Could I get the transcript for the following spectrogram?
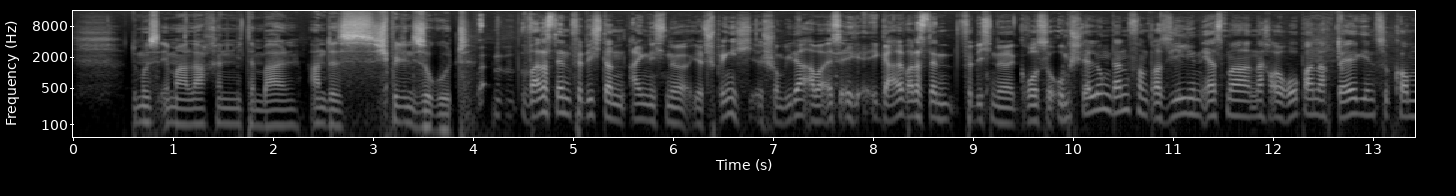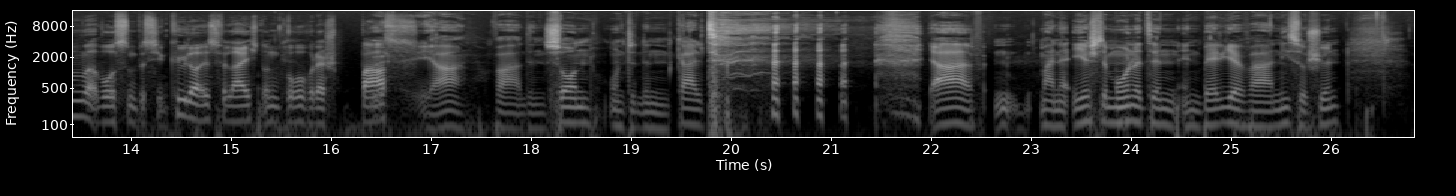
Du musst immer lachen mit dem Ball, anders spielen die so gut. War das denn für dich dann eigentlich eine, jetzt springe ich schon wieder, aber ist egal, war das denn für dich eine große Umstellung dann von Brasilien erstmal nach Europa, nach Belgien zu kommen, wo es ein bisschen kühler ist vielleicht und wo, wo der Spaß. Ja, war den Sonn und den Kalt. ja, meine ersten Monate in, in Belgien war nicht so schön.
